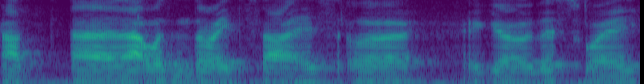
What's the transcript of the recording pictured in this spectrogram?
Not, uh, that wasn't the right size. Or I go this way.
